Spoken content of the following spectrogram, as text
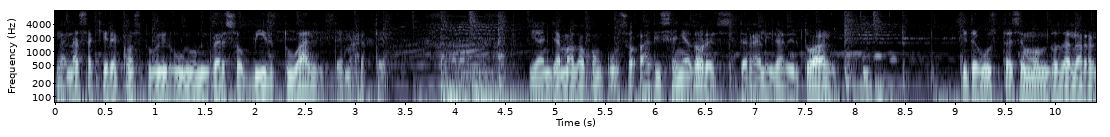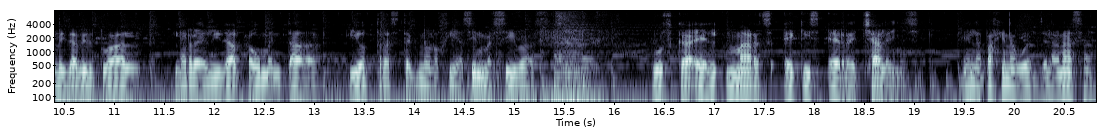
La NASA quiere construir un universo virtual de Marte. Y han llamado a concurso a diseñadores de realidad virtual, si te gusta ese mundo de la realidad virtual, la realidad aumentada y otras tecnologías inmersivas, busca el Mars XR Challenge en la página web de la NASA.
